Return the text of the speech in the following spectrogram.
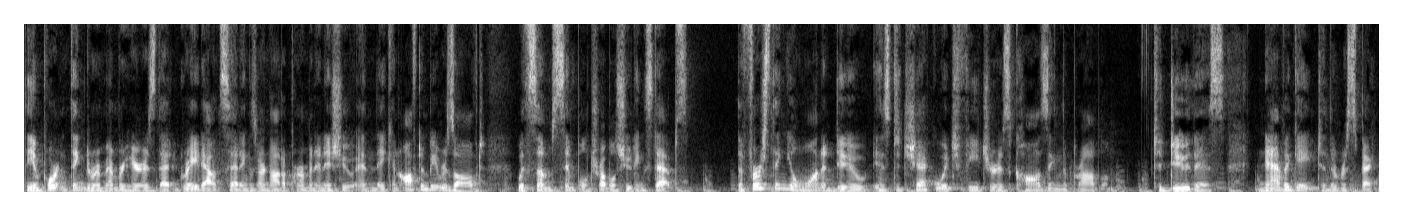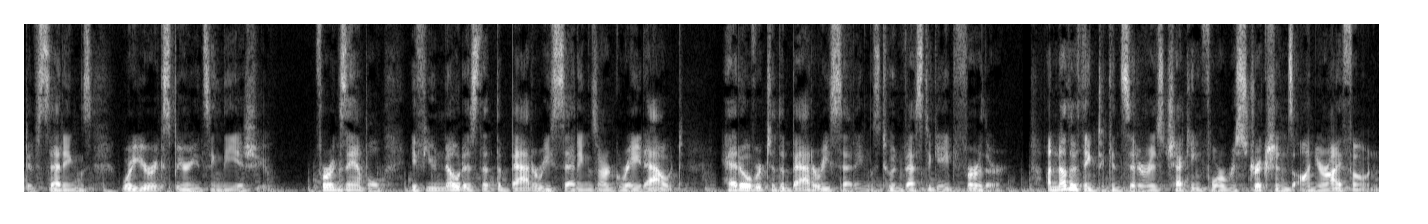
The important thing to remember here is that grayed out settings are not a permanent issue and they can often be resolved with some simple troubleshooting steps. The first thing you'll want to do is to check which feature is causing the problem. To do this, navigate to the respective settings where you're experiencing the issue. For example, if you notice that the battery settings are grayed out, head over to the battery settings to investigate further. Another thing to consider is checking for restrictions on your iPhone.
